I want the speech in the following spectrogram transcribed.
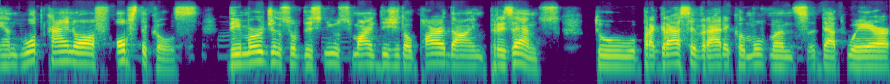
and what kind of obstacles the emergence of this new smart digital paradigm presents to progressive radical movements that were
